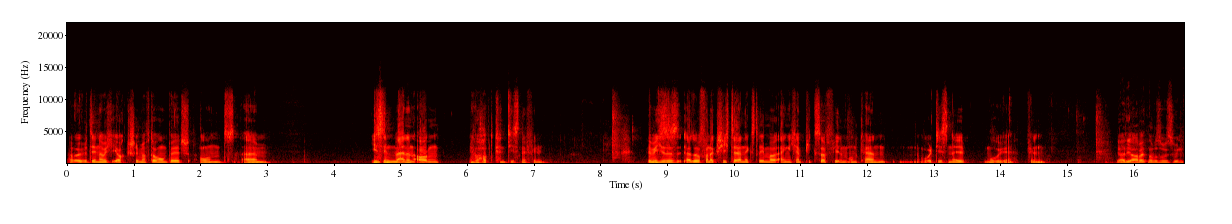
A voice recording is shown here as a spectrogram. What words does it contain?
Aber über den habe ich eh auch geschrieben auf der Homepage und ähm, ist in meinen Augen überhaupt kein Disney-Film. Für mich ist es also von der Geschichte ein extremer, eigentlich ein Pixar-Film und kein Walt Disney-Movie-Film. Ja, die arbeiten aber sowieso in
